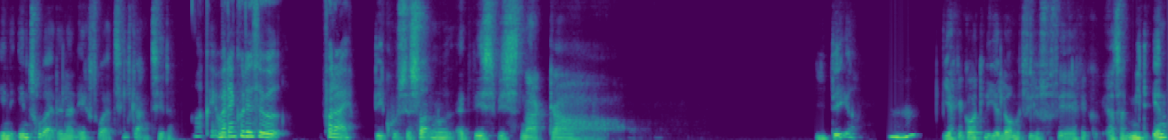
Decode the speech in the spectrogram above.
en introvert eller en ekstrovert tilgang til det. Okay, hvordan kunne det se ud for dig? Det kunne se sådan ud, at hvis vi snakker idéer, Mm-hmm. Jeg kan godt lide at lommefilosofere. Jeg kan, altså mit end,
